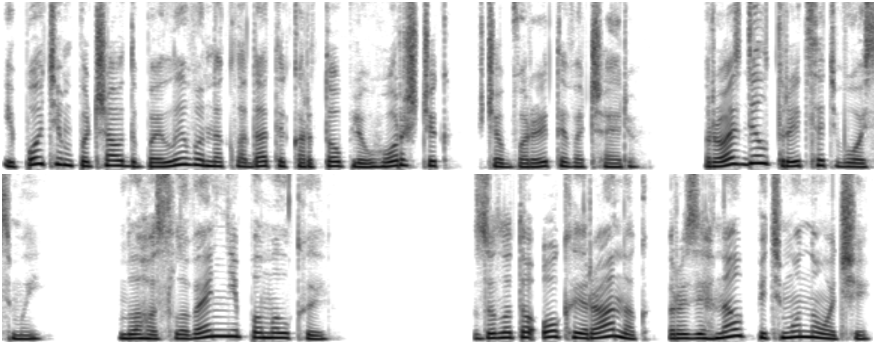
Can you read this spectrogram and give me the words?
і потім почав дбайливо накладати картоплю в горщик, щоб варити вечерю. Розділ 38. Благословенні помилки. Золотоокий ранок розігнав пітьму ночі,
